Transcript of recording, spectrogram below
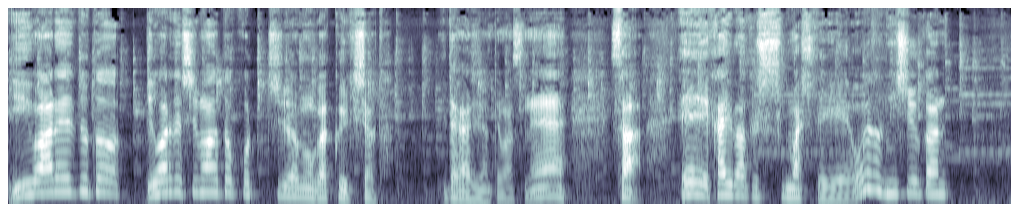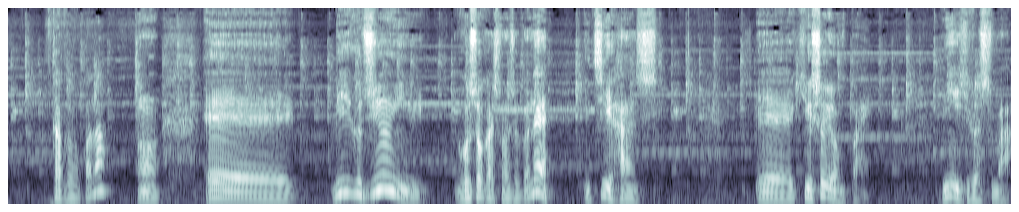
言われると、言われてしまうと、こっちはもうがっくり来ちゃうと。いった感じになってますね。さあ、えー、開幕しまして、およそ2週間経ったのかなうん。えー、リーグ順位ご紹介しましょうかね。1位阪神、えー、9勝4敗。2位広島、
